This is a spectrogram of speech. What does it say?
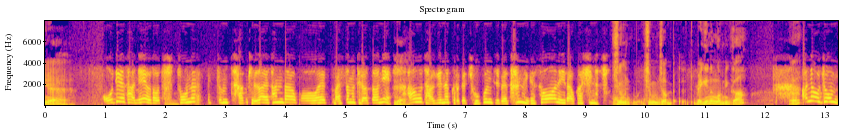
예. 어디에 사니? 그래서 저는 좀 작은 빌라에 산다고 해- 말씀을 드렸더니, 네. 아우, 자기는 그렇게 좁은 집에 사는 게 소원이라고 하시면서. 지금, 지금 저, 매기는 겁니까? 예? 아니요, 좀,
